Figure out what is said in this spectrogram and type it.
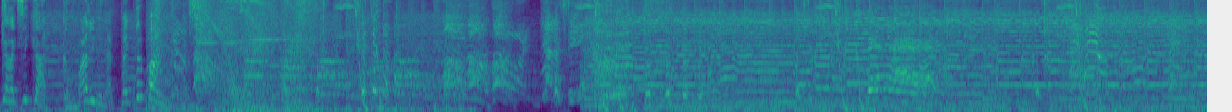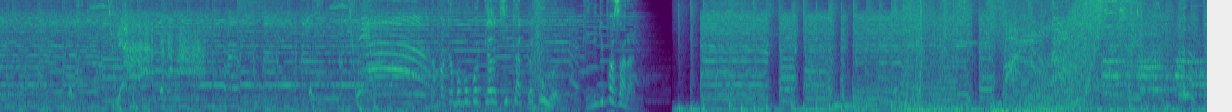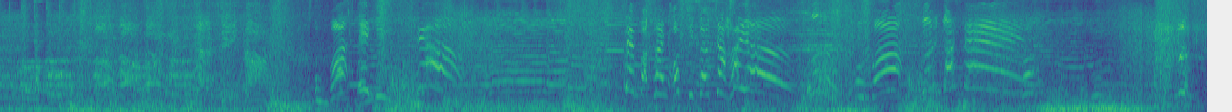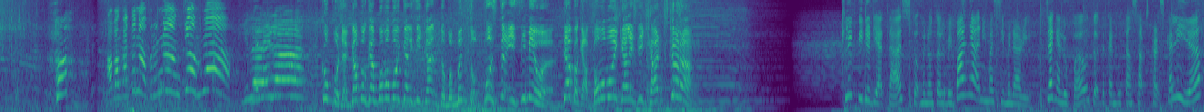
Galaxy Card kembali dengan pack terbaru. Dapatkan Bobo Galaxy Card pack unggul kini di pasaran. Tinggi. Ya! Tembakan optikal cahaya. Ombak gergasi. Hah? Abang kata nak berenang. Jomlah. Yelah, yelah. Kumpul dan gabungkan Bobo Boy Galaxy Card untuk membentuk poster istimewa. Dapatkan Bobo Boy Galaxy Card sekarang. Klik video di atas untuk menonton lebih banyak animasi menarik. Jangan lupa untuk tekan butang subscribe sekali ya.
